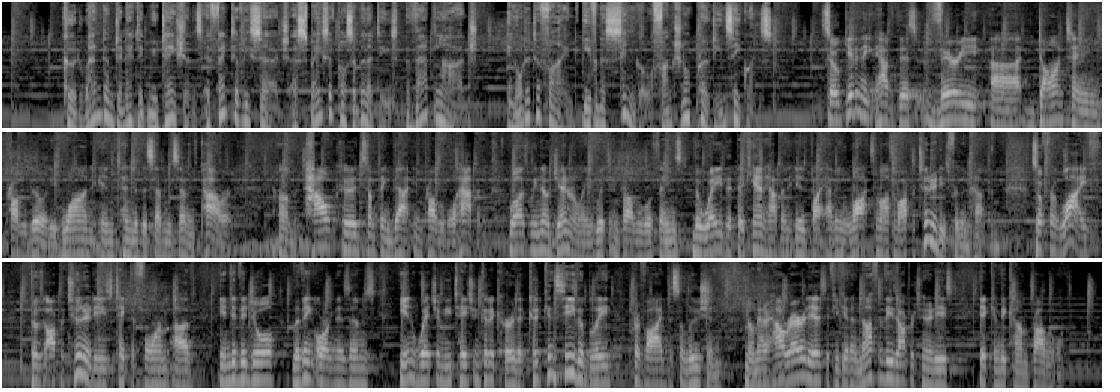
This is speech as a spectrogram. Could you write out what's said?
Could random genetic mutations effectively search a space of possibilities that large in order to find even a single functional protein sequence? So, given that you have this very uh, daunting probability, 1 in 10 to the 77th power, um, how could something that improbable happen? Well, as we know generally with improbable things, the way that they can happen is by having lots and lots of opportunities for them to happen. So, for life, those opportunities take the form of individual living organisms in which a mutation could occur that could conceivably provide the solution. No matter how rare it is, if you get enough of these opportunities, it can become probable.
